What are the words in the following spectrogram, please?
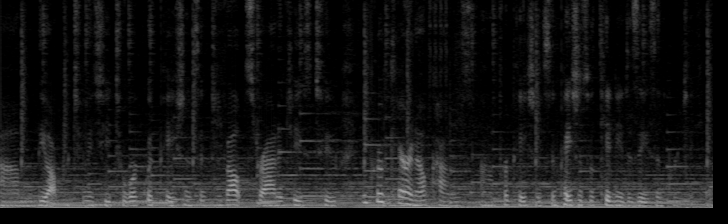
um, the opportunity to work with patients and to develop strategies to improve care and outcomes um, for patients and patients with kidney disease in particular.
